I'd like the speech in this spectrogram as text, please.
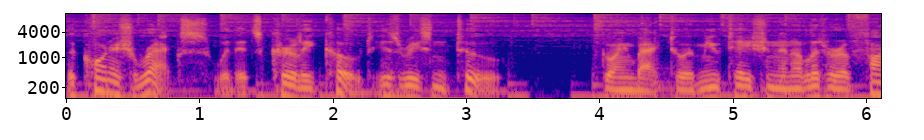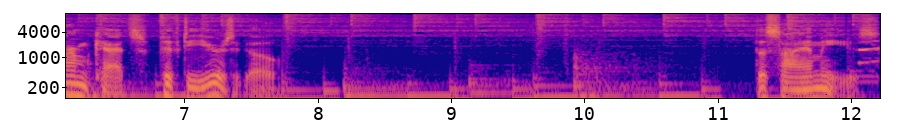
The Cornish Rex, with its curly coat, is recent too, going back to a mutation in a litter of farm cats 50 years ago. The Siamese.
